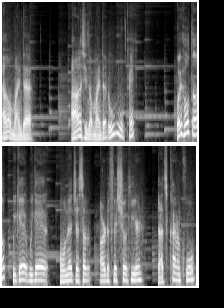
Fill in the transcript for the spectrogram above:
I don't mind that. I honestly don't mind that. Ooh, okay. Wait, hold up. We get we get Honedge just an artificial here. That's kind of cool.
